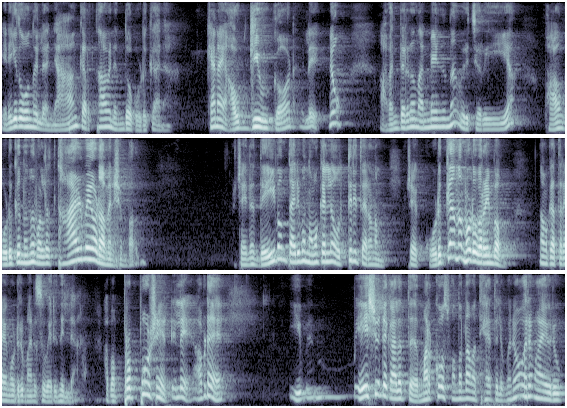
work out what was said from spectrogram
എനിക്ക് തോന്നുന്നില്ല ഞാൻ കർത്താവിന് എന്തോ കൊടുക്കാനാ. Can I out give God അല്ലേ നോ അവൻ തരുന്ന നന്മയിൽ നിന്ന് ഒരു ചെറിയ ഭാഗം കൊടുക്കുന്നെന്ന് വളരെ താഴ്മയോടെ ആ മനുഷ്യൻ പറഞ്ഞു. പക്ഷേ അതിന്റെ ദൈവം തരുമ്പോൾ നമുക്കെല്ലാം ഒത്തിരി തരണം. പക്ഷേ കൊടുക്കാൻ നമ്മോട് പറയുമ്പം നമുക്ക് അത്രയും അങ്ങോട്ടൊരു മനസ്സ് വരുന്നില്ല. അപ്പം പ്രൊപ്പോഷനേറ്റ് അല്ലേ അവിടെ ഈ യേശുവിന്റെ കാലത്ത് മർക്കോസ് പന്ത്രണ്ടാം അധ്യായത്തിൽ മനോഹരമായ ഒരു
